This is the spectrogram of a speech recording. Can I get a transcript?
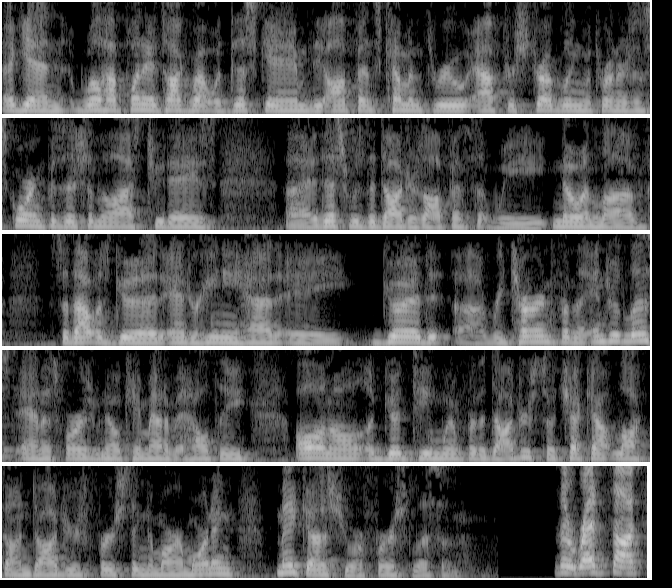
again, we'll have plenty to talk about with this game. The offense coming through after struggling with runners in scoring position the last two days. Uh, this was the Dodgers offense that we know and love. So that was good. Andrew Heaney had a good uh, return from the injured list, and as far as we know, came out of it healthy. All in all, a good team win for the Dodgers. So check out Locked On Dodgers first thing tomorrow morning. Make us your first listen. The Red Sox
